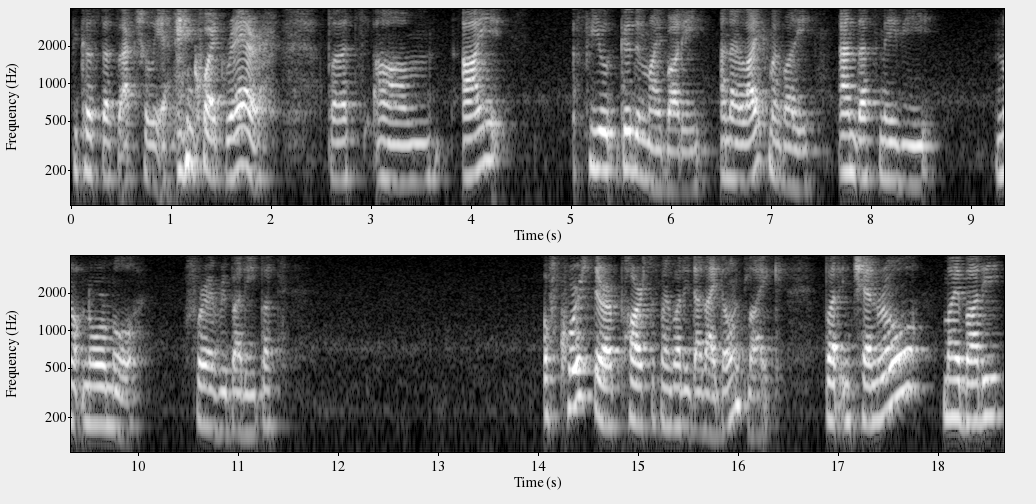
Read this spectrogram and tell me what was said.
because that's actually, I think, quite rare. But um, I feel good in my body and I like my body, and that's maybe not normal for everybody, but of course, there are parts of my body that I don't like, but in general, my body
